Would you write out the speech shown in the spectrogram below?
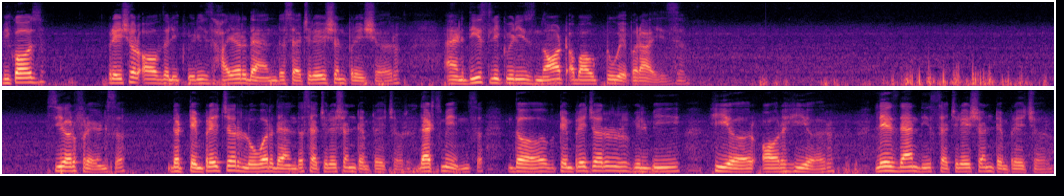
Because pressure of the liquid is higher than the saturation pressure and this liquid is not about to vaporize. Here friends the temperature lower than the saturation temperature. That means the temperature will be here or here less than this saturation temperature.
